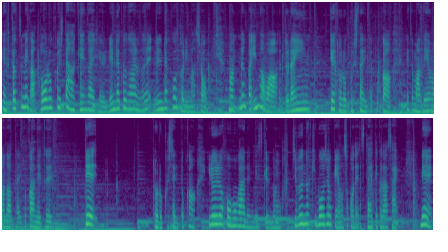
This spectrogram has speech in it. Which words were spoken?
2つ目が登録した派遣会社より連絡があるので連絡を取りましょう。まあ、なんか今は、えっと、LINE で登録したりだとか、えっと、まあ電話だったりとかネットで登録したりとかいろいろ方法があるんですけれども自分の希望条件をそこで伝えてください。で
